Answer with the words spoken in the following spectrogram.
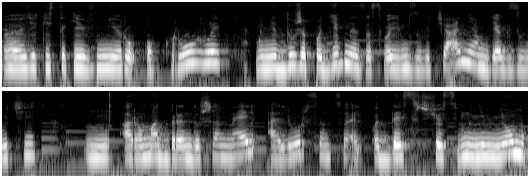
е, якийсь такий в міру округлий. Мені дуже подібний за своїм звучанням, як звучить аромат бренду Chanel Allure Sensuel. От десь щось мені в ньому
